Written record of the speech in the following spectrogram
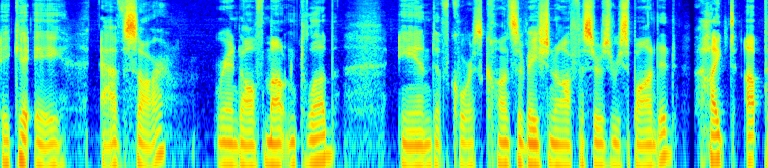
aka AVSAR, Randolph Mountain Club, and of course, conservation officers responded, hiked up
